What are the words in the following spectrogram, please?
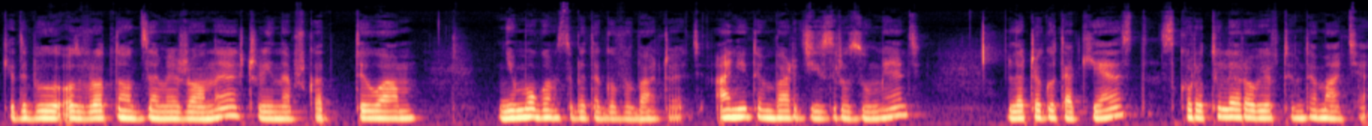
Kiedy były odwrotne od zamierzonych, czyli na przykład tyłam, nie mogłam sobie tego wybaczyć, ani tym bardziej zrozumieć, dlaczego tak jest, skoro tyle robię w tym temacie.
